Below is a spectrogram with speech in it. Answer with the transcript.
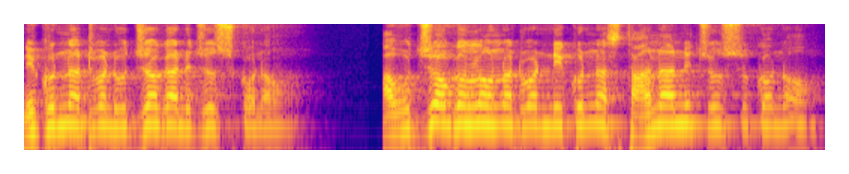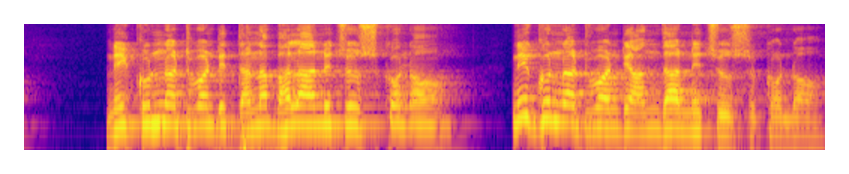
నీకున్నటువంటి ఉద్యోగాన్ని చూసుకోను ఆ ఉద్యోగంలో ఉన్నటువంటి నీకున్న స్థానాన్ని చూసుకోను నీకున్నటువంటి ధనబలాన్ని చూసుకోను నీకున్నటువంటి అందాన్ని చూసుకోను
